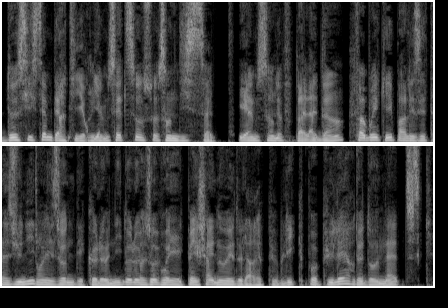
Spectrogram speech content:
Deux systèmes d'artillerie M777 et M109 Paladin fabriqués par les États-Unis dans les zones des colonies de Lozovo et Pechanoe de la République populaire de Donetsk,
